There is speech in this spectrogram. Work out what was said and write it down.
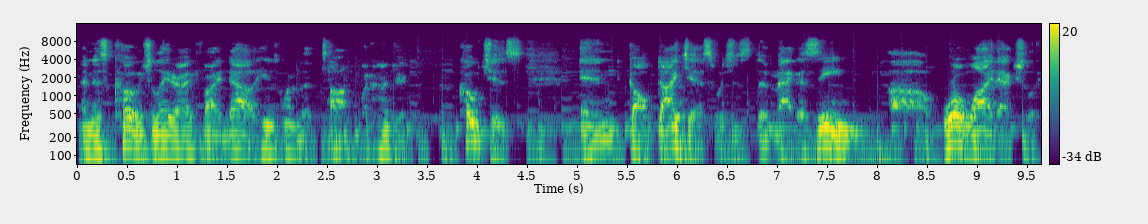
And this coach, later I find out, he was one of the top 100 coaches in Golf Digest, which is the magazine uh, worldwide, actually.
